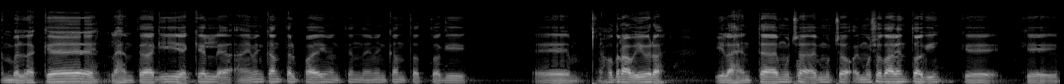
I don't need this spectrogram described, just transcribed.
En verdad es que la gente de aquí, es que a mí me encanta el país, ¿me entiendes? A mí me encanta esto aquí. Eh, es otra vibra. Y la gente, hay mucha, hay mucho, hay mucho talento aquí que, que,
